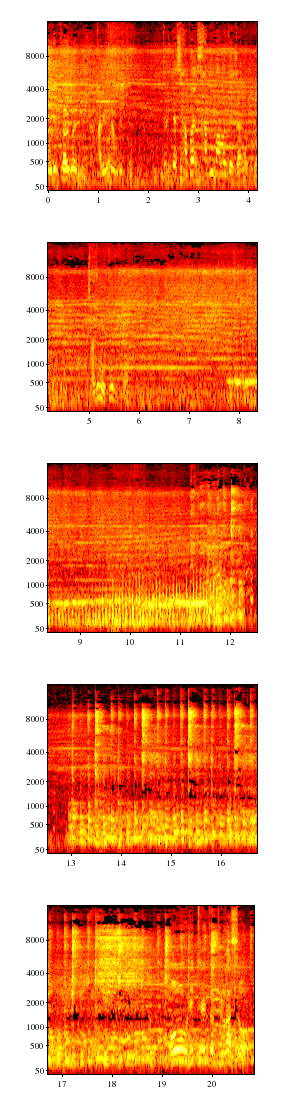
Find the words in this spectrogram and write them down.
우리 별걸 아니 근데 우리 뜰때 삽, 삽입하면 되잖아 그냥 자기 못해 그거? 오 리트렉터 들어갔어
